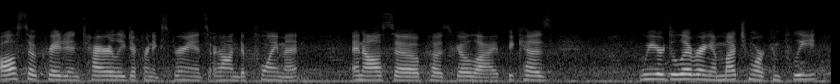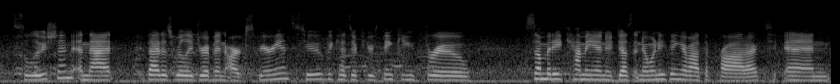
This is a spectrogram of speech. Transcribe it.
also created an entirely different experience on deployment and also post go live because we are delivering a much more complete solution and that, that has really driven our experience too because if you're thinking through somebody coming in who doesn't know anything about the product and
